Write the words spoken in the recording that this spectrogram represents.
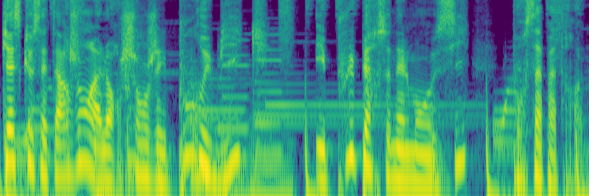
Qu'est-ce que cet argent a alors changé pour Ubic et plus personnellement aussi pour sa patronne?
